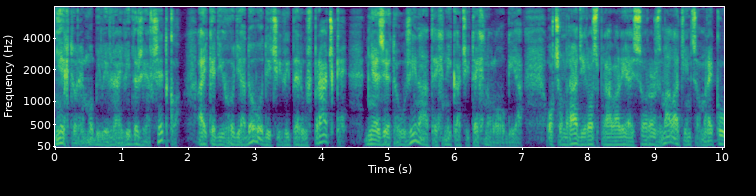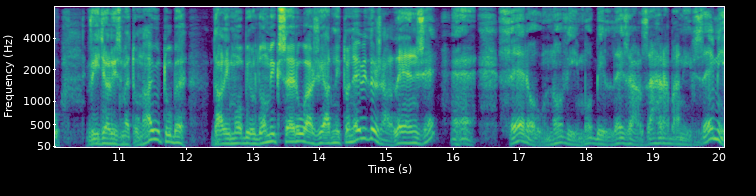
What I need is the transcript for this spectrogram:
Niektoré mobily vraj vydržia všetko, aj keď ich hodia do vody či vyperú v práčke. Dnes je to už iná technika či technológia, o čom radi rozprávali aj Soros s Malatincom. Reku, videli sme to na YouTube, Dali mobil do mixéru a žiadny to nevydržal. Lenže he, Ferov nový mobil ležal zahrabaný v zemi.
